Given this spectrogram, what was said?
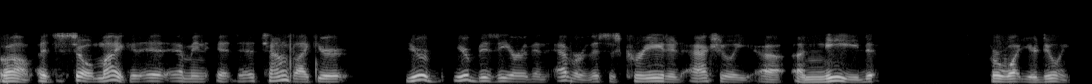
Well, it's so, Mike. It, I mean, it, it sounds like you're you're you're busier than ever. This has created actually uh, a need for what you're doing.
